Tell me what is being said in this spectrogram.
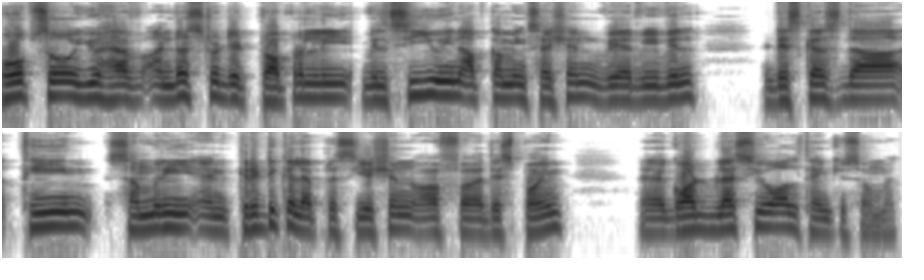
hope so you have understood it properly will see you in upcoming session where we will discuss the theme summary and critical appreciation of this poem God bless you all thank you so much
